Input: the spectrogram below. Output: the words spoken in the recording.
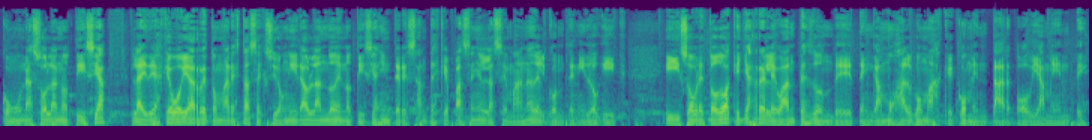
con una sola noticia. La idea es que voy a retomar esta sección, ir hablando de noticias interesantes que pasen en la semana del contenido geek y sobre todo aquellas relevantes donde tengamos algo más que comentar, obviamente.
